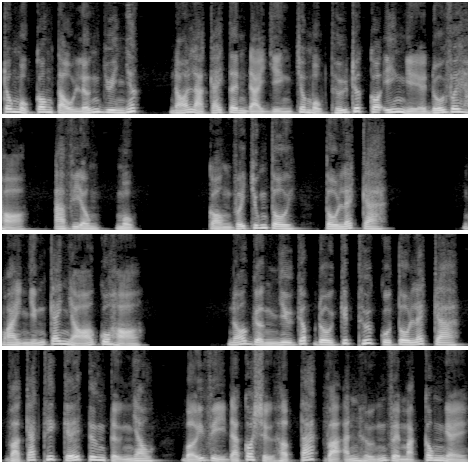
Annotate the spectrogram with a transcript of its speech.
trong một con tàu lớn duy nhất, nó là cái tên đại diện cho một thứ rất có ý nghĩa đối với họ, Avion, một. Còn với chúng tôi, Toleka. Ngoài những cái nhỏ của họ, nó gần như gấp đôi kích thước của Toleka và các thiết kế tương tự nhau, bởi vì đã có sự hợp tác và ảnh hưởng về mặt công nghệ.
